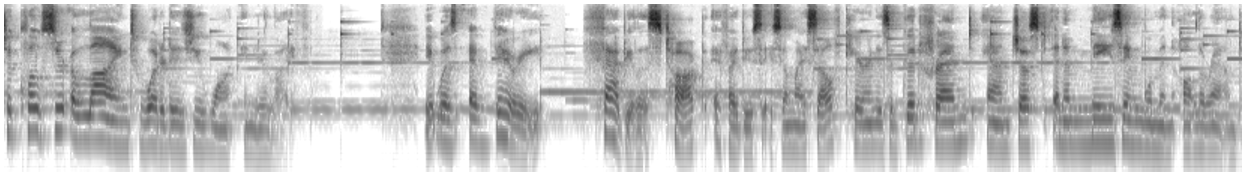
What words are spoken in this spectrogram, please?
to closer align to what it is you want in your life. It was a very fabulous talk, if I do say so myself. Karen is a good friend and just an amazing woman all around.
